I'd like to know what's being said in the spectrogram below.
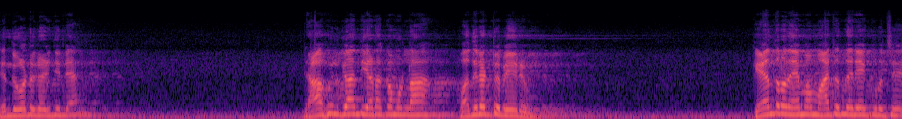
എന്തുകൊണ്ട് കഴിഞ്ഞില്ല? രാഹുൽ ഗാന്ധി അടക്കമുള്ള പതിനെട്ട് പേരും കേന്ദ്ര നിയമം മാറ്റുന്നതിനെ കുറിച്ച്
